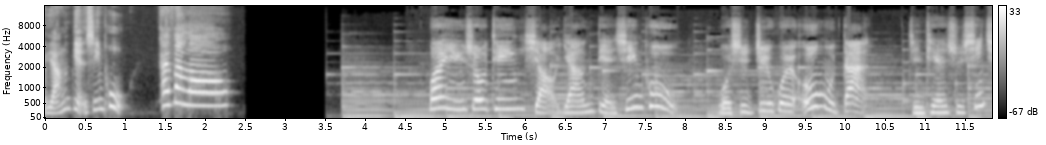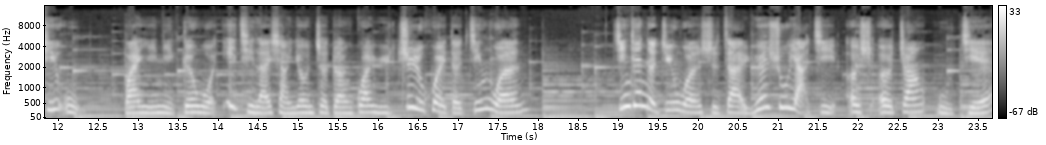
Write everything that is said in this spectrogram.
羊点心铺开饭喽！欢迎收听小羊点心铺，我是智慧欧姆蛋。今天是星期五，欢迎你跟我一起来享用这段关于智慧的经文。今天的经文是在约书亚记二十二章五节。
